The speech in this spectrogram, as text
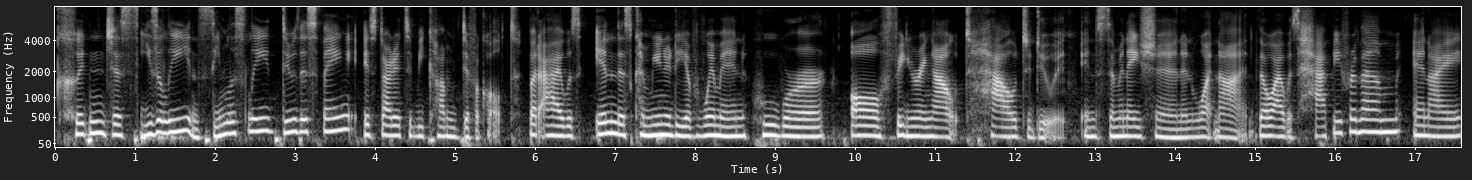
couldn't just easily and seamlessly do this thing, it started to become difficult. But I was in this community of women who were all figuring out how to do it, insemination and whatnot. Though I was happy for them and I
